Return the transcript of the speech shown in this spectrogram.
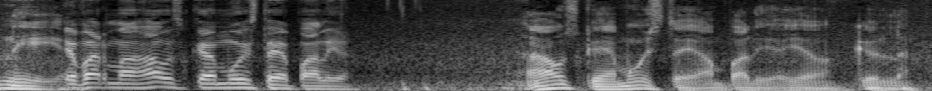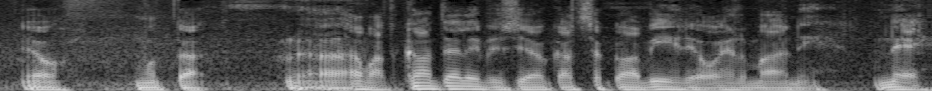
niin, ja varmaan hauskoja muistoja paljon. Hauskoja muistoja on paljon, joo, kyllä. Joo, mutta avatkaa televisio, katsokaa viihdeohjelmaa, niin ne.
